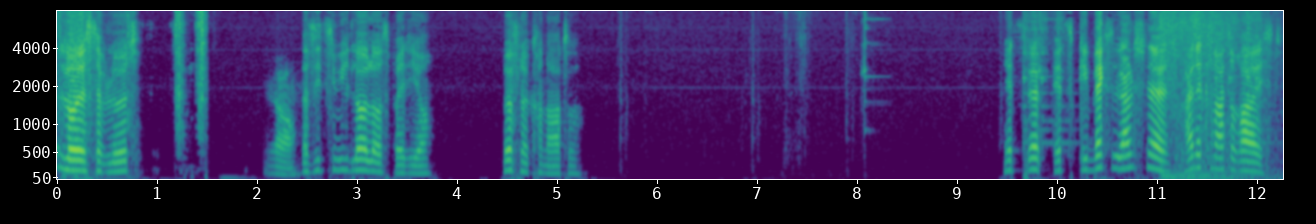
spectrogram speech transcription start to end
Lol, ist der blöd. Ja. Das sieht ziemlich lol aus bei dir. Eine Granate. Jetzt, we- jetzt geh wechsel ganz schnell. Eine Granate reicht.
